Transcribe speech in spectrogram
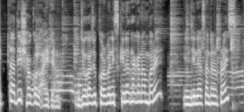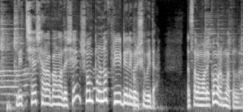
ইত্যাদি সকল আইটেম যোগাযোগ করবেন স্ক্রিনে থাকা নাম্বারে। ইঞ্জিনিয়ার্স এন্টারপ্রাইজ দিচ্ছে সারা বাংলাদেশে সম্পূর্ণ ফ্রি ডেলিভারি সুবিধা। আসসালামু আলাইকুম রহমতুল্লাহ।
